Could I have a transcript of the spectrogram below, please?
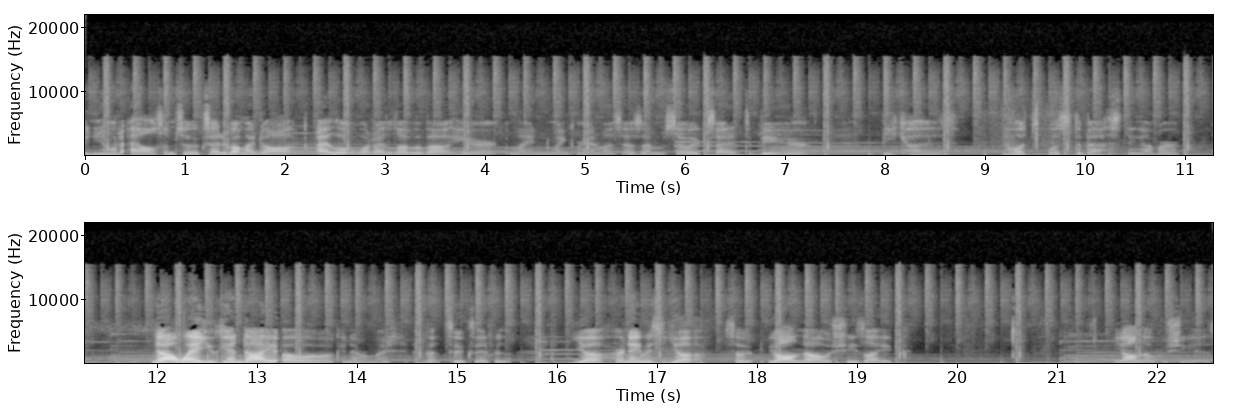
And you know what else I'm so excited about? My dog. I love what I love about here, my my grandma's house. I'm so excited to be here because you know what's what's the best thing ever? No way you can die. Oh, okay, never mind. I got too excited for that. Yeah, her name is Yeah. So y'all know she's like y'all know who she is.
